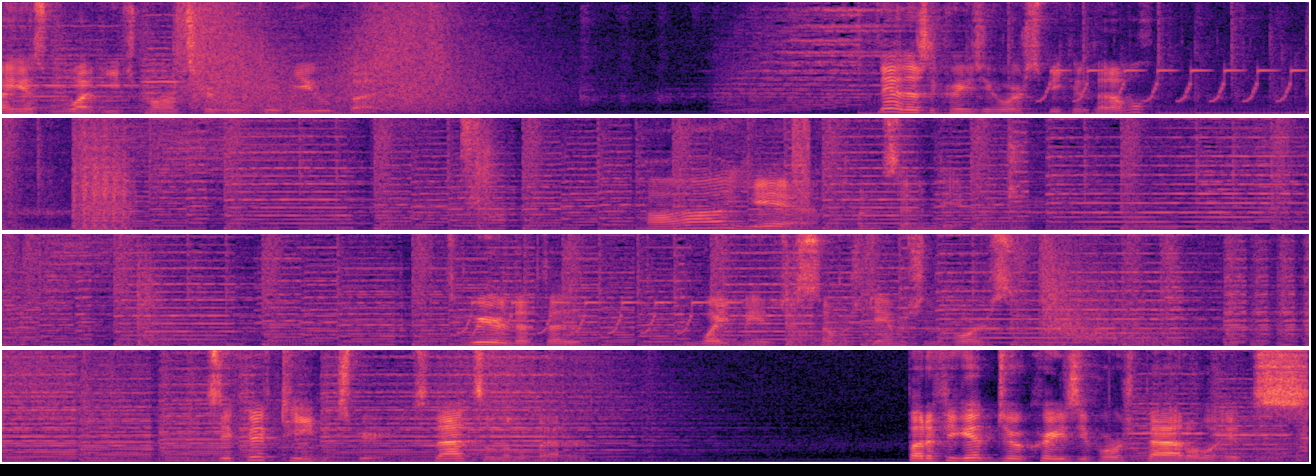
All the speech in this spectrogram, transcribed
I guess, what each monster will give you, but... Yeah, there's the crazy horse, speaking of the devil. Ah, yeah, 27 damage. It's weird that the white mage does so much damage to the horse. See, 15 experience. That's a little better. But if you get into a Crazy Horse battle, it's...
